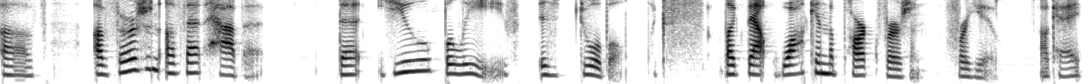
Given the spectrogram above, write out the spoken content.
of a version of that habit that you believe is doable, like like that walk in the park version for you. Okay?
